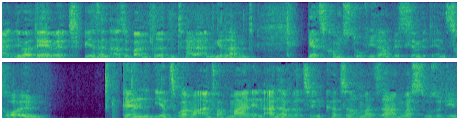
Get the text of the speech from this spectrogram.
Mein lieber David, wir sind also beim dritten Teil angelangt. Jetzt kommst du wieder ein bisschen mit ins Rollen. Denn jetzt wollen wir einfach mal in aller würzigen Kürze nochmal sagen, was du so die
